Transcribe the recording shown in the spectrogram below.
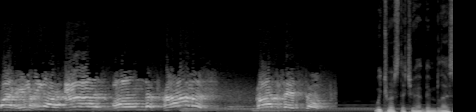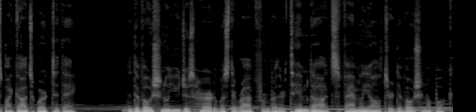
by keeping our eyes on the promise. God said so. We trust that you have been blessed by God's Word today. The devotional you just heard was derived from Brother Tim Dodd's Family Altar devotional book.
